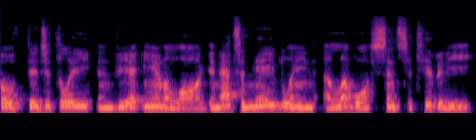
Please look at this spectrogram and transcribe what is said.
both digitally and via analog. And that's enabling a level of sensitivity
